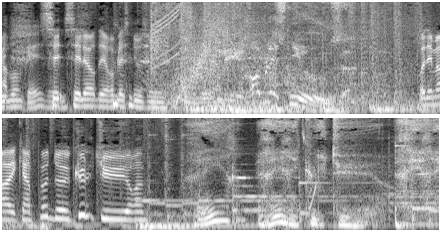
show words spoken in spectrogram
Ah bon, ok. C'est c'est l'heure des Robles News. Les Robles News. On démarre avec un peu de culture. Rire, rire et culture. Rire et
